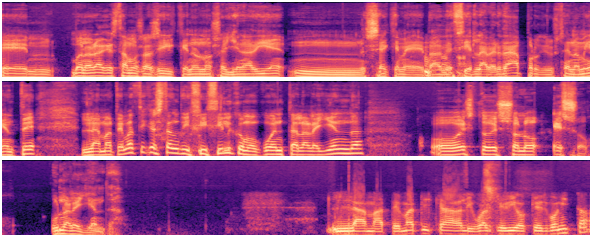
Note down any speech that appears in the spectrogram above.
Em, bueno, ahora que estamos así, que no nos oye nadie, mm, sé que me va a decir la verdad porque usted no miente. ¿La matemática es tan difícil como cuenta la leyenda o esto es solo eso, una leyenda? La matemática, al igual que digo que es bonita,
